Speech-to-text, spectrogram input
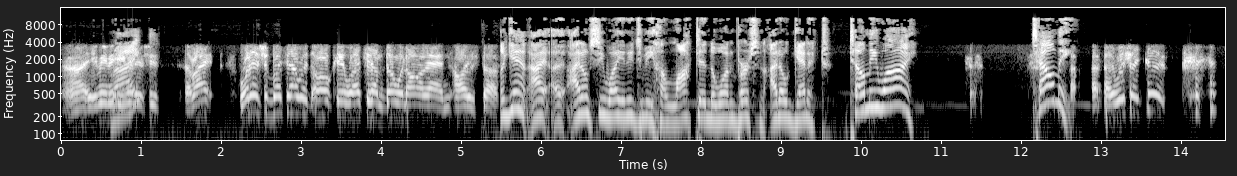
Uh, even, Right? even if she's all right. What if she busts out with? Oh, okay, well, I actually, I'm done with all that and all this stuff. Again, I, I I don't see why you need to be locked into one person. I don't get it. Tell me why. Tell me. I, I wish I could.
